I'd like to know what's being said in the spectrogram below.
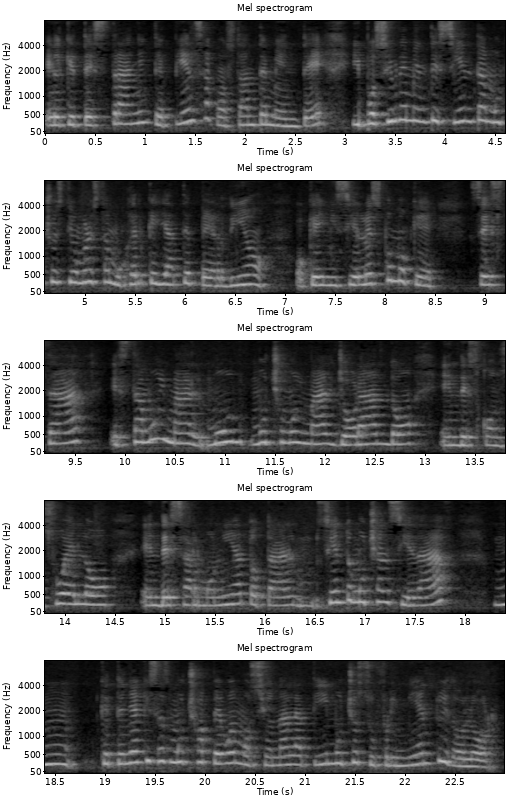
el que te extraña y te piensa constantemente y posiblemente sienta mucho este hombre, esta mujer que ya te perdió, ok, mi cielo, es como que se está, está muy mal, muy, mucho, muy mal, llorando, en desconsuelo, en desarmonía total, siento mucha ansiedad, mm, que tenía quizás mucho apego emocional a ti, mucho sufrimiento y dolor.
